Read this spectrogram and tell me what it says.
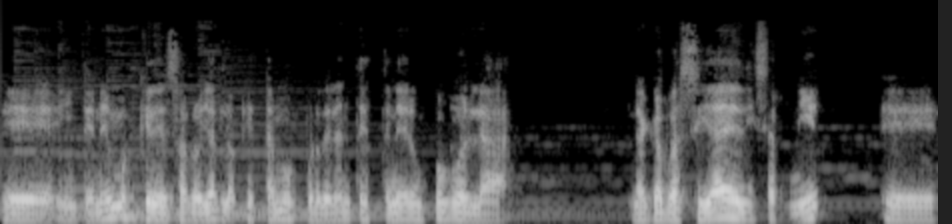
eh, y tenemos que desarrollar lo que estamos por delante es tener un poco la, la capacidad de discernir eh,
